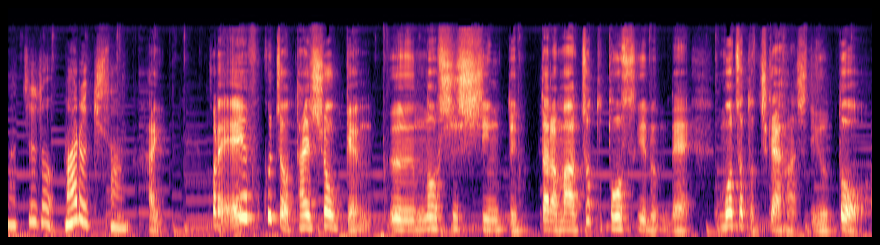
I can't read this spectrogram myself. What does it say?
松戸、丸木さん。はい。これ、永福町大正圏の出身と言ったら、まあ、ちょっと遠すぎるんで、もうちょっと近い話で言うと、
